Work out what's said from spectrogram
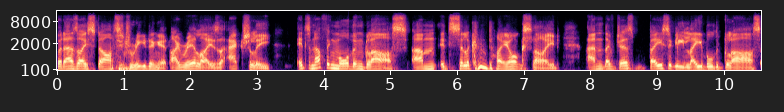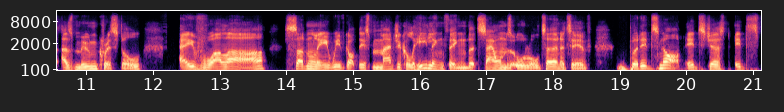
But as I started reading it, I realized that actually it's nothing more than glass. Um, it's silicon dioxide, and they've just basically labeled glass as moon crystal. Et voila! Suddenly, we've got this magical healing thing that sounds all alternative, but it's not. It's just it's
